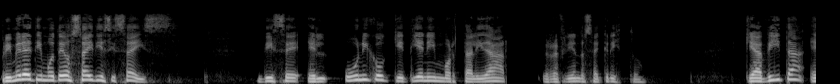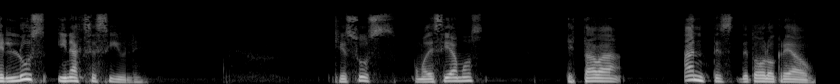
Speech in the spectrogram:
Primera de Timoteo 6:16 dice, el único que tiene inmortalidad, refiriéndose a Cristo, que habita en luz inaccesible. Jesús, como decíamos, estaba antes de todo lo creado.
